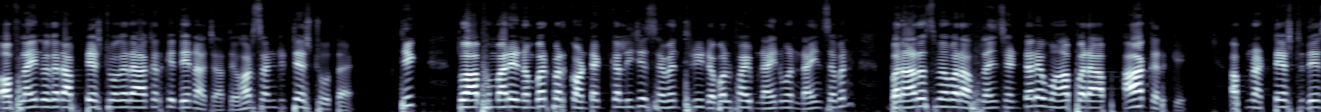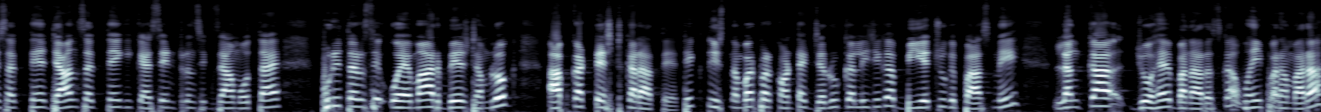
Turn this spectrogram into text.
ऑफलाइन वगैरह आप टेस्ट वगैरह आकर के देना चाहते हो, हर संडे टेस्ट होता है ठीक तो आप हमारे नंबर पर कांटेक्ट कर लीजिए seven three double five nine one nine seven Banaras में हमारा ऑफलाइन सेंटर है, वहाँ पर आप आ करके अपना टेस्ट दे सकते हैं, जान सकते हैं कि कैसे एंट्रेंस एग्ज़ाम होता है। पूरी तरह से ओ बेस्ड हम लोग आपका टेस्ट कराते हैं, ठीक? तो इस नंबर पर कांटेक्ट ज़रूर कर लीजिएगा बीएचयू के पास में ही, लंका जो है बनारस का, वहीं पर हमारा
